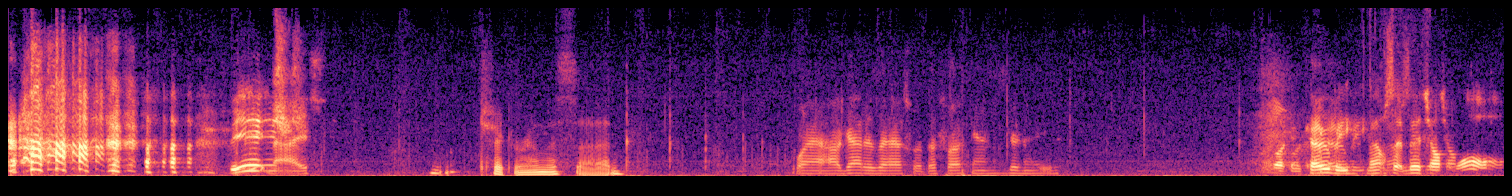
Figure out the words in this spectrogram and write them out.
Bitch! Nice. Check around this side. Wow, I got his ass with a fucking grenade. Fucking Kobe. Mounts that bitch off the wall.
